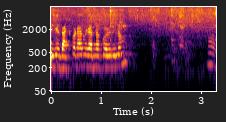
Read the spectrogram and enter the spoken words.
এই যে গাছপাটা আমি রান্না করে দিলাম। হুম।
